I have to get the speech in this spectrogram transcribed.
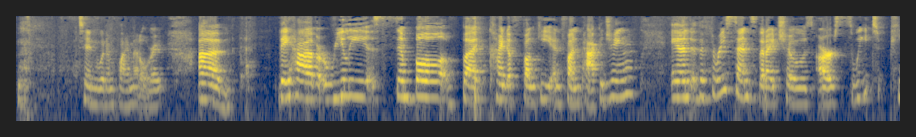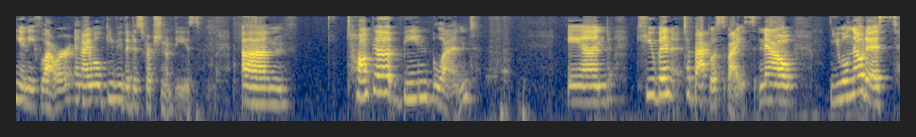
tin would imply metal, right? Um, they have really simple but kind of funky and fun packaging. And the three scents that I chose are sweet peony flower, and I will give you the description of these. Um, Tonka bean blend, and Cuban tobacco spice. Now, you will notice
